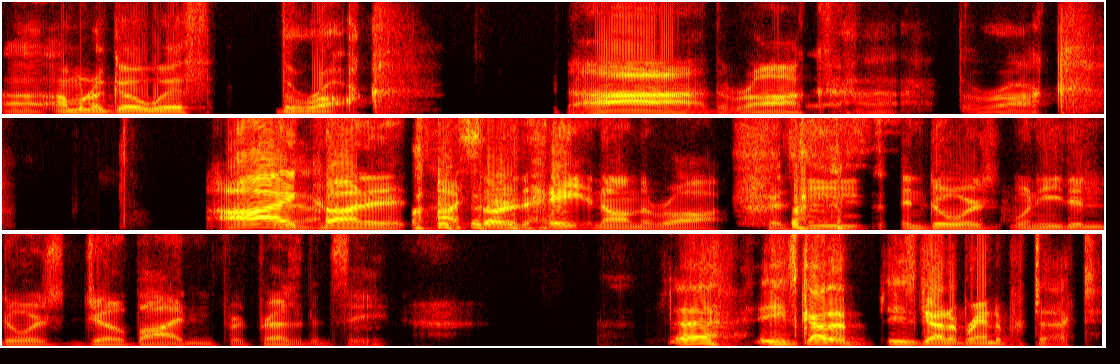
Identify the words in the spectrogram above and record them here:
Uh, I'm gonna go with The Rock. Ah, The Rock. Uh, the Rock. I Yeah. kind of I started hating on The Rock because he endorsed when he endorsed Joe Biden for presidency. Eh, he's got a he's got a brand to protect.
